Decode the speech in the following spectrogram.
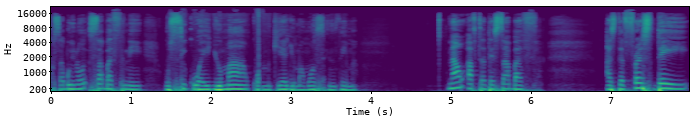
kwa sababu you know, sabbath ni usiku wa ijumaa kuamkia jumamosi nzima now after the sabbath as the first day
